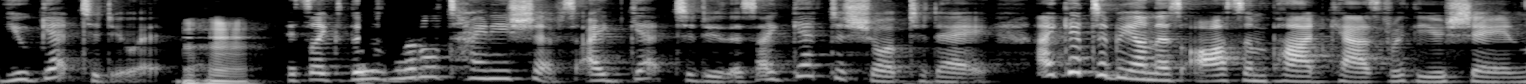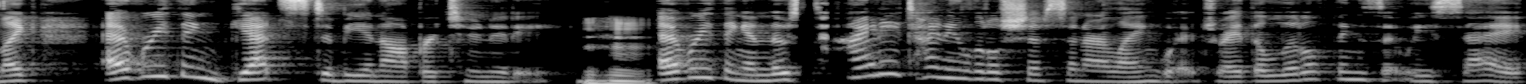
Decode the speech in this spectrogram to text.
you get to do it. Mm-hmm. It's like those little tiny shifts. I get to do this. I get to show up today. I get to be on this awesome podcast with you, Shane. Like everything gets to be an opportunity. Mm-hmm. Everything. And those tiny, tiny little shifts in our language, right? The little things that we say,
